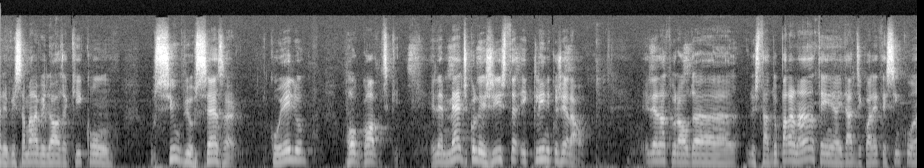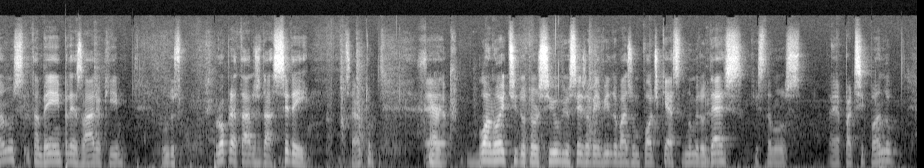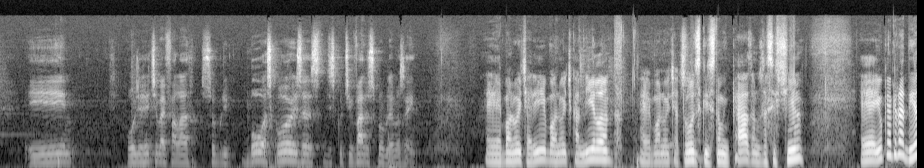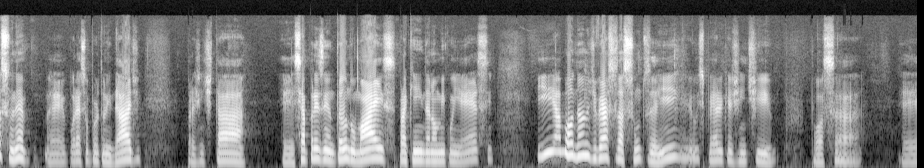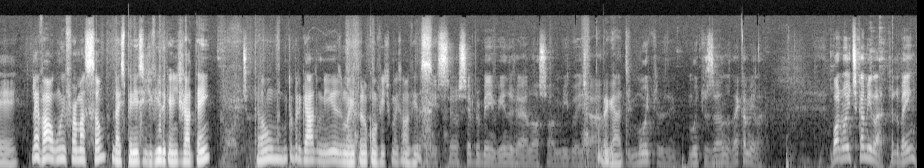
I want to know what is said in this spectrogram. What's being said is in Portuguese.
entrevista maravilhosa aqui com o Silvio César Coelho Rogovski. Ele é médico legista e clínico geral. Ele é natural da, do estado do Paraná, tem a idade de 45 anos e também é empresário aqui, um dos proprietários da CDI, certo? Certo. É, boa noite, doutor Silvio. Seja bem-vindo a mais um podcast número 10 que estamos é, participando. E hoje a gente vai falar sobre boas coisas, discutir vários problemas aí. É, boa noite, Ari. Boa noite, Camila. É, boa noite a todos que estão em casa nos assistindo. É, eu que agradeço né, é, por essa oportunidade, para a gente estar tá, é, se apresentando mais para quem ainda não me conhece e abordando diversos assuntos aí. Eu espero que a gente possa é, levar alguma informação da experiência de vida que a gente já tem. Ótimo. Então, muito obrigado mesmo aí pelo convite mais uma vez. Senhor sempre bem-vindo, já é nosso amigo aí já Muito obrigado. de muitos, muitos anos, né, Camila? Boa noite, Camila. Tudo bem?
